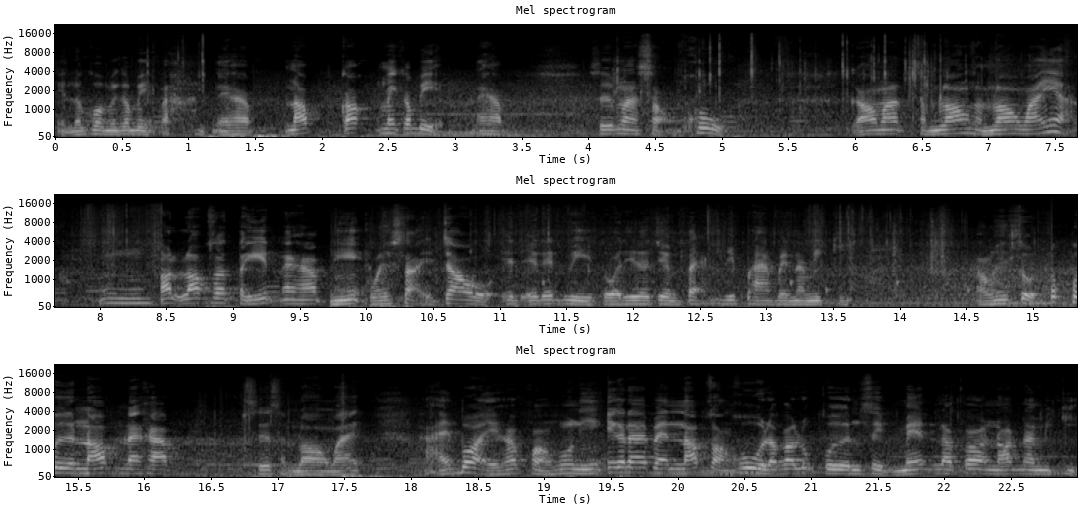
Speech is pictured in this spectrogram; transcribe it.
เห็นโลโก้เมกะเบดป่ะนะครับน็อปก๊อกเมกะเบดนะครับ ซื้อมา 2 คู่ ก็เอามาสำรองสำรองไว้อะฮอตล็อกสตรีทนะครับ นี้ไว้ใส่เจ้า SSV ตัวที่เราเจมแต่งที่แปลงเป็นนามิกิ เอาให้สุดพวกปืนน็อปนะครับ ซื้อสำรองไว้ หายบ่อยครับของพวกนี้ นี่ก็ได้เป็นน็อป2คู่ แล้วก็ลูกปืน 10 เม็ดแล้วก็น็อตนามิกิ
